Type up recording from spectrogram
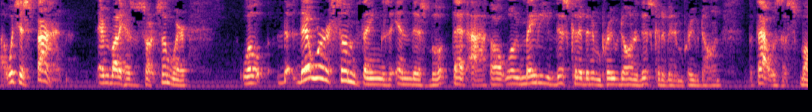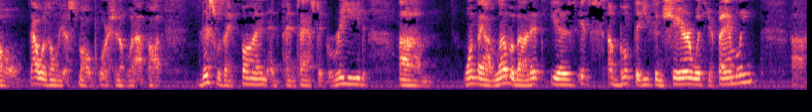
uh, which is fine. Everybody has to start somewhere. Well, th there were some things in this book that I thought, well, maybe this could have been improved on or this could have been improved on, but that was a small, that was only a small portion of what I thought. This was a fun and fantastic read. Um, one thing I love about it is it's a book that you can share with your family. Uh,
